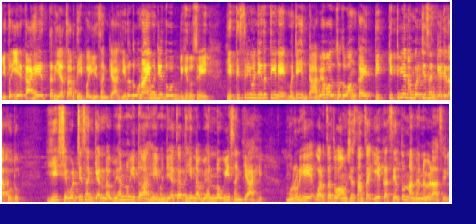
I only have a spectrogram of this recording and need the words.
इथं एक आहे तर याचा अर्थ ही पहिली संख्या. ही तर दोन आहे म्हणजे दो ही दुसरी. ही तिसरी म्हणजे इथं तीन आहे. म्हणजे डाव्या बाजूचा जो अंक आहे ती कितव्या नंबरची संख्या ते दाखवतो. ही शेवटची संख्या नव्याण्णव इथं आहे म्हणजे याचा अर्थ ही नव्याण्णवी संख्या आहे. म्हणून हे वरचा जो अंशस्थानचा एक असेल तो नव्याण्णव वेळा असेल.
